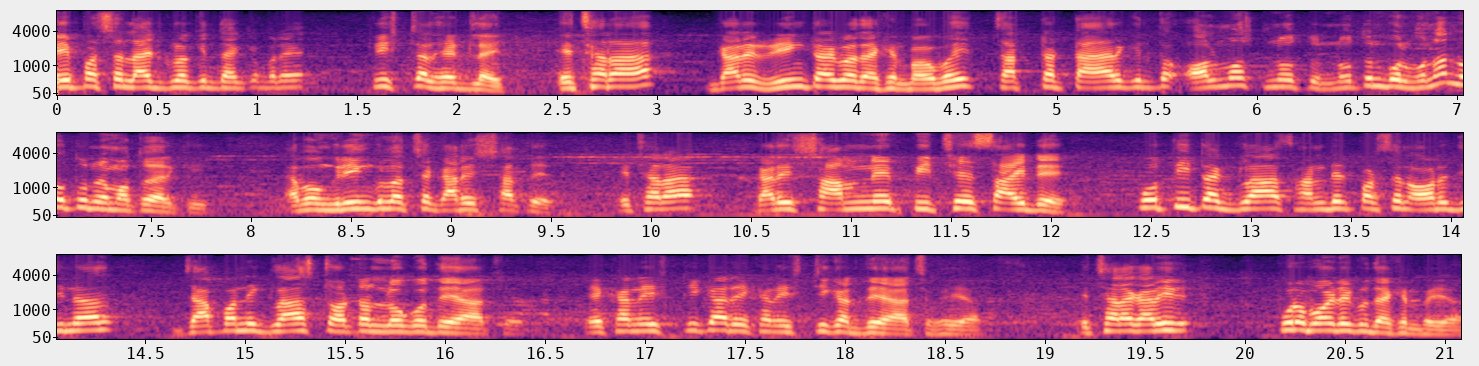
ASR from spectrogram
এই পাশের লাইটগুলো কিন্তু একেবারে ক্রিস্টাল হেডলাইট। এছাড়া গাড়ির রিং টায়ারগুলো দেখেন বাবু ভাই, চারটা টায়ার কিন্তু অলমোস্ট নতুন নতুন বলব না, নতুনের মতো আর কি। এবং রিংগুলো হচ্ছে গাড়ির সাথে। এছাড়া গাড়ির সামনে, পিছে সাইডে প্রতিটা গ্লাস হান্ড্রেড পার্সেন্ট অরিজিনাল জাপানি গ্লাস টটাল লোগো দেওয়া আছে। এখানে স্টিকার এখানে স্টিকার দেওয়া আছে ভাইয়া। এছাড়া গাড়ির পুরো বডিটা একটু দেখেন ভাইয়া।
